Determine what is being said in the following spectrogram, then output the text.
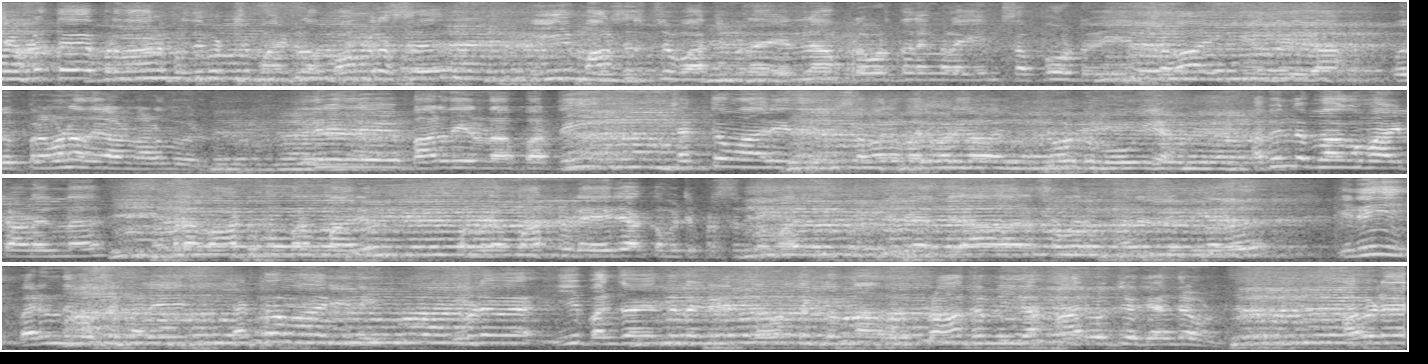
ഇവിടുത്തെ പ്രധാന പാർട്ടിയുടെ എല്ലാ പ്രവർത്തനങ്ങളെയും സപ്പോർട്ട് ചെയ്യുകയും സഹായിക്കുകയും ചെയ്ത ഒരു പ്രവണതയാണ് നടന്നു വരുന്നത്. ഇതിനെതിരെ ഭാരതീയ ജനതാ പാർട്ടി ശക്തമായ രീതിയിൽ സമര പരിപാടികളായി മുന്നോട്ട് പോവുകയാണ്. അതിന്റെ ഭാഗമായിട്ടാണ് ഇന്ന് നമ്മുടെ വാർഡ് മെമ്പർമാരും നമ്മുടെ പാർട്ടിയുടെ ഏരിയ കമ്മിറ്റി പ്രസിഡന്റുമാരും സമരം ഇനി വരും ദിവസങ്ങളിൽ ശക്തമായ രീതിയിൽ ഇവിടെ ഈ പഞ്ചായത്തിന്റെ കീഴിൽ പ്രവർത്തിക്കുന്ന ഒരു പ്രാഥമിക ആരോഗ്യ കേന്ദ്രമുണ്ട്. അവിടെ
